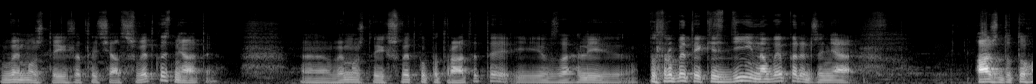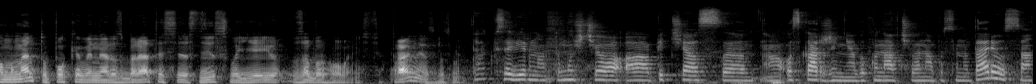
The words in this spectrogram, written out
Ви можете їх за цей час швидко зняти. е, Ви можете їх швидко потратити і взагалі зробити якісь дії на випередження аж до того моменту, поки ви не розберетеся зі своєю заборгованістю. Правильно я зрозумів? Так, все вірно, тому що під час е, оскарження виконавчого напису нотаріуса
